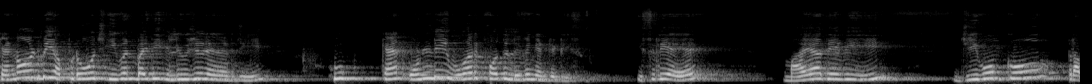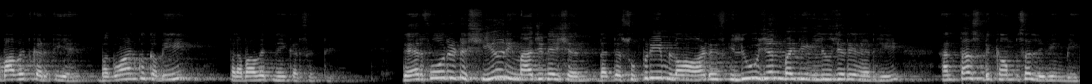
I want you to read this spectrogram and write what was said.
can not be approach even by the illusion energy who can only work for the living entities इसलिए माया देवी जीवों को प्रभावित करती है। भगवान को कभी प्रभावित नहीं कर सकती। Therefore it sheer imagination that the supreme lord is illusion by the illusory energy and thus becomes a living being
